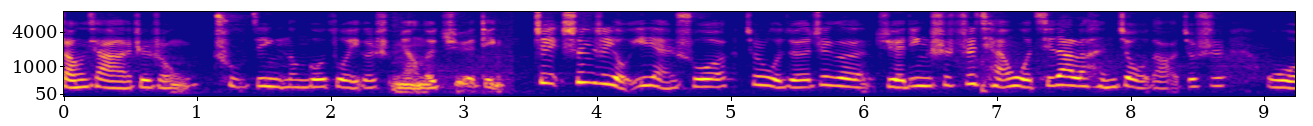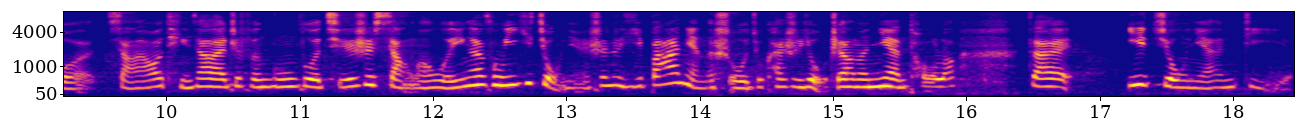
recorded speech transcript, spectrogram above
当下的这种处境能够做一个什么样的决定？这甚至有一点说，就是我觉得这个决定是之前我期待了很久的，就是我想要停下来这份工作，其实是想了，我应该从一九年甚至一八年的时候就开始有这样的念头了。在一九年底，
